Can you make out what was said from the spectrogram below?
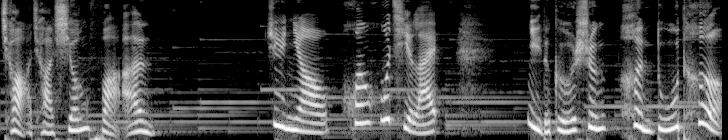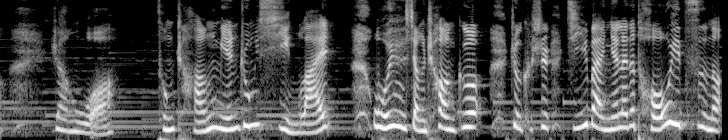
恰恰相反。”巨鸟欢呼起来：“你的歌声很独特，让我从长眠中醒来。”我也想唱歌，这可是几百年来的头一次呢，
